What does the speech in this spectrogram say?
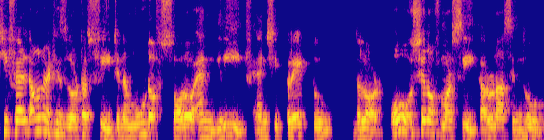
she fell down at his lotus feet in a mood of sorrow and grief, and she prayed to the Lord, O ocean of mercy, Karuna Sindhu,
